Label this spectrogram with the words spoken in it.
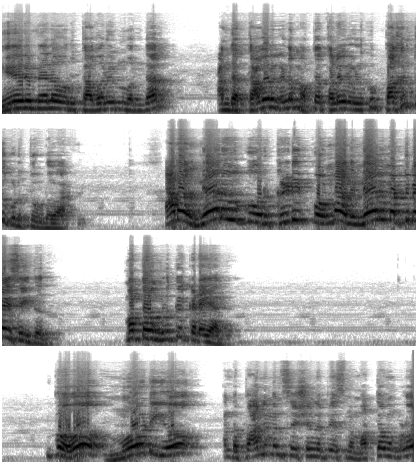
நேரு மேல ஒரு தவறுன்னு வந்தால் அந்த தவறுகளை மற்ற தலைவர்களுக்கு பகிர்ந்து கொடுத்து விடுவார்கள். ஆனால் நேருவுக்கு ஒரு கிரெடிட் போனா அது நேரு மட்டுமே செய்தது. மற்றவங்களுக்கு கிடையாது. இப்போ மோடியோ அந்த பார்லிமெண்ட் செஷன்ல பேசின மற்றவங்களோ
